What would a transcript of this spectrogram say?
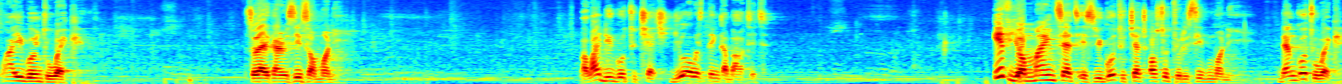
Why are you going to work? So that you can receive some money. But why do you go to church? Do you always think about it? If your mindset is you go to church also to receive money, then go to work.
